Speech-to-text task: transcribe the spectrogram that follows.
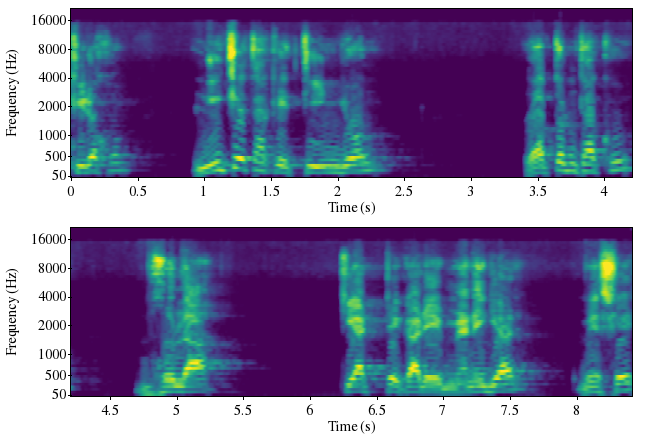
কীরকম? নিচে থাকে তিনজন, রতন ঠাকুর, ভোলা, কেয়ারটেকারের ম্যানেজার মেসের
